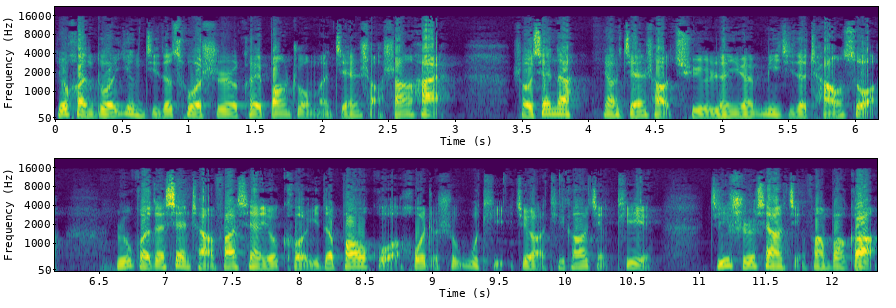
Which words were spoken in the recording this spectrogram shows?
有很多应急的措施可以帮助我们减少伤害。首先呢，要减少去人员密集的场所。如果在现场发现有可疑的包裹或者是物体，就要提高警惕，及时向警方报告。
